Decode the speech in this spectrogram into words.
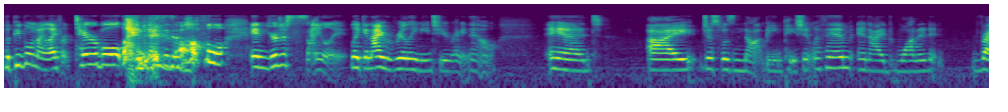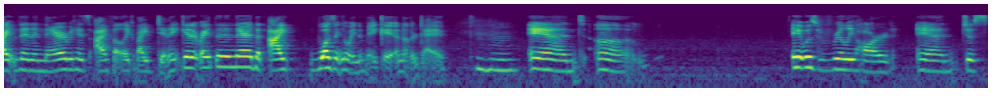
the people in my life are terrible. Like this is awful, and you're just silent. Like, and I really need you right now. And I just was not being patient with him, and I wanted it right then and there because I felt like if I didn't get it right then and there, that I wasn't going to make it another day. Mm-hmm. And um, it was really hard, and just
